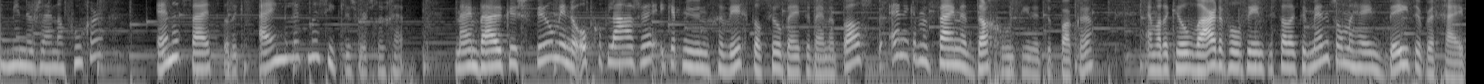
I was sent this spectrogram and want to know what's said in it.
90% minder zijn dan vroeger. En het feit dat ik eindelijk mijn cyclus weer terug heb. Mijn buik is veel minder opgeblazen. Ik heb nu een gewicht dat veel beter bij me past. En ik heb een fijne dagroutine te pakken. En wat ik heel waardevol vind, is dat ik de mensen om me heen beter begrijp.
